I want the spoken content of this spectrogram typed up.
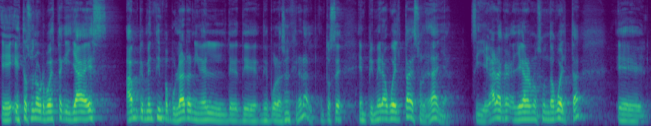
eh, esta es una propuesta que ya es ampliamente impopular a nivel de, población general. Entonces, en primera vuelta eso le daña. Si llegara a llegar a una segunda vuelta, eh,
